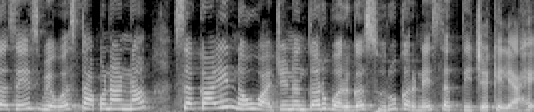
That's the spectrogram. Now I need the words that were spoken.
तसेच व्यवस्थापनांना सकाळी नऊ वाजेनंतर वर्ग सुरू करणे सक्तीचे केले आहे.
